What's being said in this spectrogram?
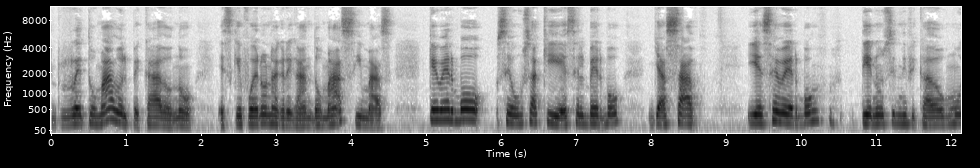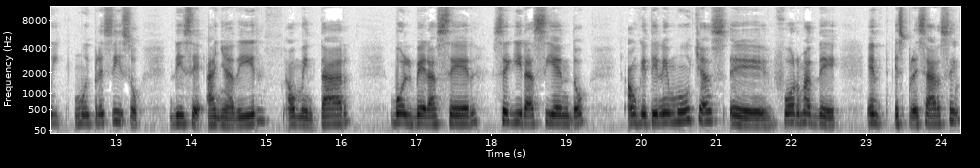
retomado el pecado, no, es que fueron agregando más y más. ¿Qué verbo se usa aquí? Es el verbo yasad y ese verbo tiene un significado muy, muy preciso. Dice añadir, aumentar, volver a ser, seguir haciendo, aunque tiene muchas eh, formas de expresarse,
